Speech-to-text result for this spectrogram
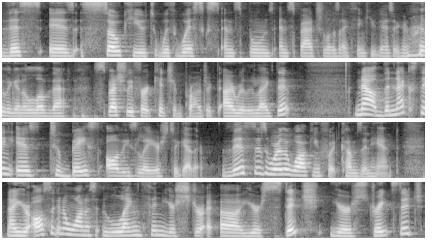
This is so cute with whisks and spoons and spatulas. I think you guys are really going to love that, especially for a kitchen project. I really liked it. Now, the next thing is to baste all these layers together. This is where the walking foot comes in hand. Now, you're also going to want to lengthen your, uh, your stitch, your straight stitch,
